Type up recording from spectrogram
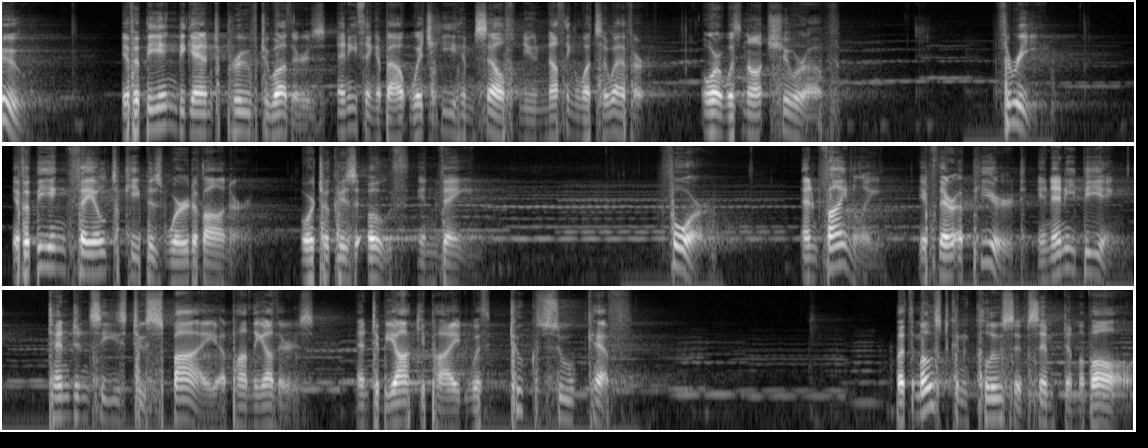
2. If a being began to prove to others anything about which he himself knew nothing whatsoever, or was not sure of. 3. If a being failed to keep his word of honor, or took his oath in vain. 4. And finally, if there appeared in any being tendencies to spy upon the others and to be occupied with tuksu kef. But the most conclusive symptom of all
